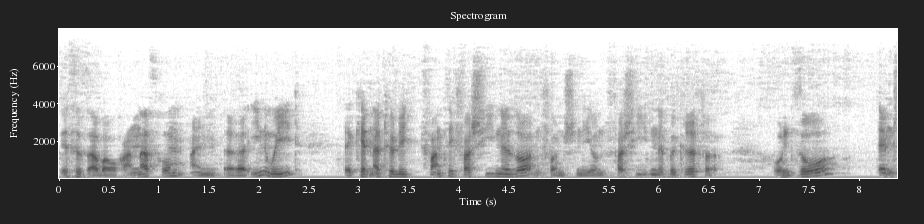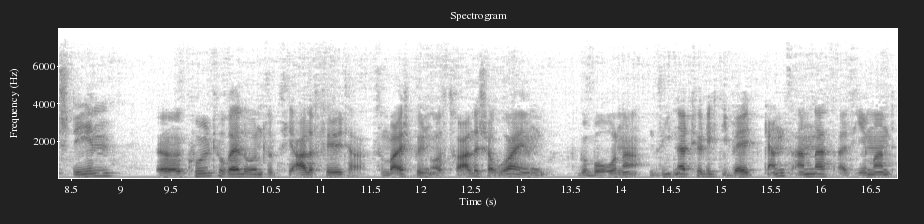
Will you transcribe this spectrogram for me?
ist es aber auch andersrum. Ein äh, Inuit, der kennt natürlich 20 verschiedene Sorten von Schnee und verschiedene Begriffe. Und so entstehen äh, kulturelle und soziale Filter. Zum Beispiel ein australischer Ureinwohner sieht natürlich die Welt ganz anders als jemand,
